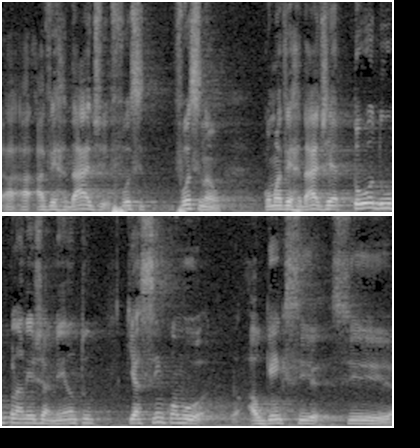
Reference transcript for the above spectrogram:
a, a, a verdade fosse fosse não, como a verdade é todo o planejamento que assim como alguém que se, se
